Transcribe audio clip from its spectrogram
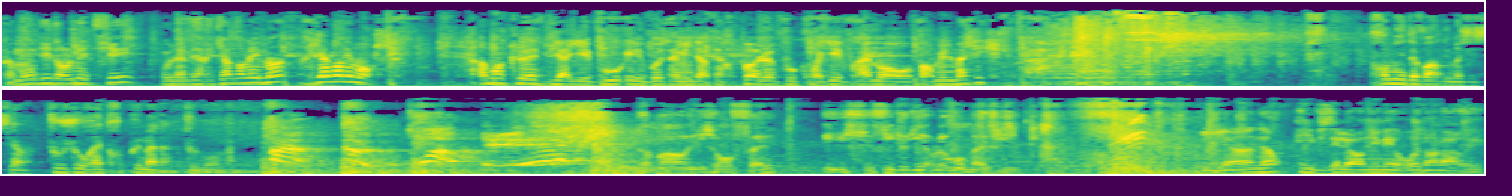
Comme on dit dans le métier, vous n'avez rien dans les mains, rien dans les manches. À moins que le FBI et vous et vos amis d'Interpol, vous croyez vraiment aux formules magiques. Premier devoir du magicien, toujours être plus malin que tout le monde. Comment ils ont fait? Il suffit de dire le mot magique. Il y a un an, ils faisaient leur numéro dans la rue.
